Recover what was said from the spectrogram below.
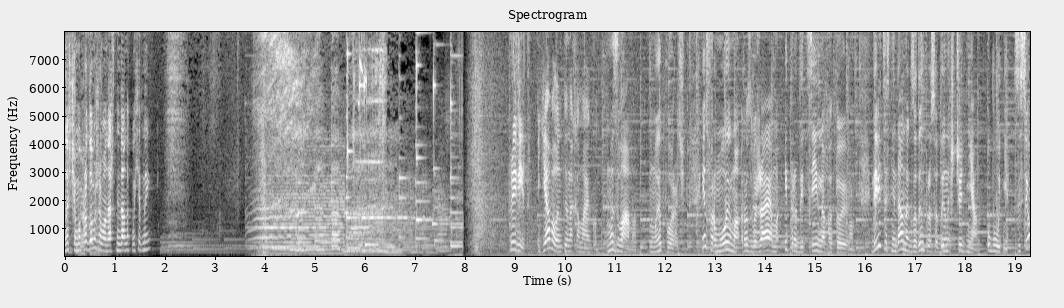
Ну що, ми продовжуємо наш сніданок вихідний. Привіт, я Валентина Хамайко. Ми з вами. Ми поруч. Інформуємо, розважаємо і традиційно готуємо. Дивіться сніданок з 1 плюс 1 щодня у будні з 7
